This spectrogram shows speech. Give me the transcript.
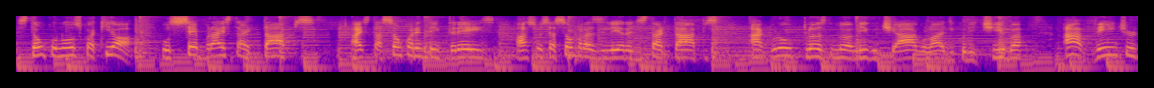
Estão conosco aqui, ó, o Sebrae Startups, a Estação 43, a Associação Brasileira de Startups, a Grow Plus do meu amigo Tiago lá de Curitiba, a Venture,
